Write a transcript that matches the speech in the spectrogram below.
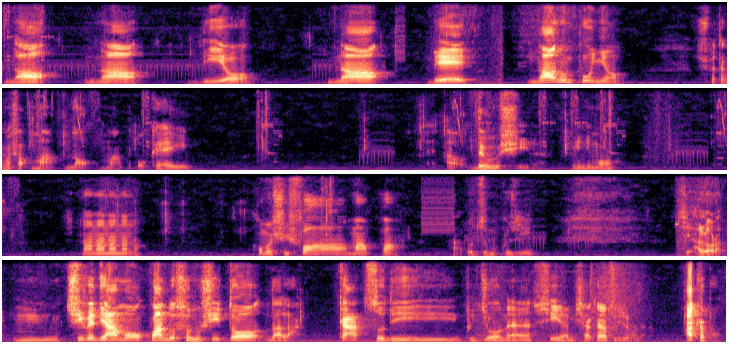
No! No. Dio. No. B. Non un pugno. Aspetta come fa. Ma, no, ma, ok. Allora, devo uscire. Minimo. No, no, no, no, no. Come si fa? Mappa. Ah, lo zoom così. Sì, allora, mh, mm, ci vediamo quando sono uscito dalla cazzo di prigione, eh? Sì, eh, mi sa che è la prigione. A tra poco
